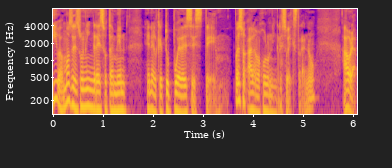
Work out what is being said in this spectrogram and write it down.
y vamos, es un ingreso también en el que tú puedes, este, pues a lo mejor un ingreso extra, ¿no? Ahora,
